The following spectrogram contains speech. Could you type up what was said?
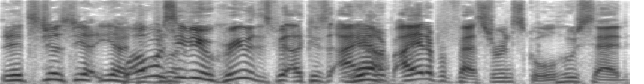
It's just yeah yeah. Well, I want to see if you agree with this because I Yeah. had a, I had a professor in school who said,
